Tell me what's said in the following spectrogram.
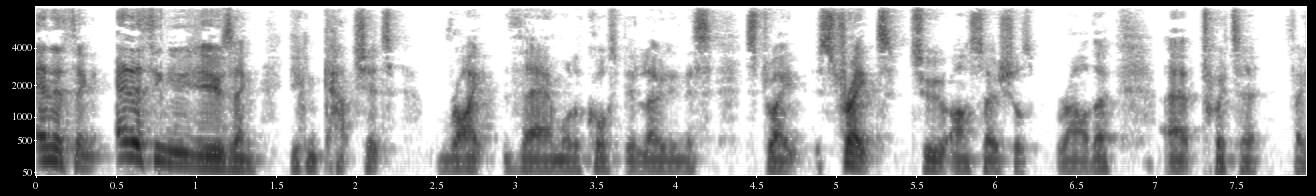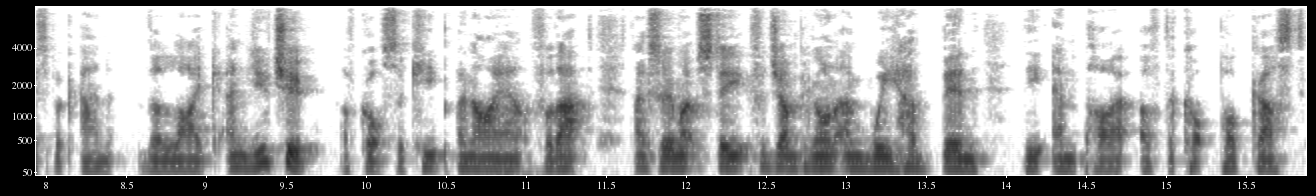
anything, anything you're using, you can catch it right there. And we'll of course be loading this straight straight to our socials, rather uh, Twitter, Facebook, and the like, and YouTube, of course. So keep an eye out for that. Thanks very much, Steve, for jumping on. And we have been the Empire of the Kop podcast.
